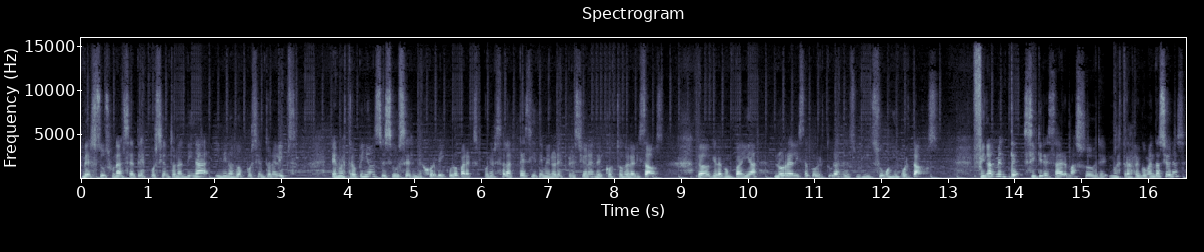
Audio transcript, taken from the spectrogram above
versus un alza de 3% en Andina y menos 2% en el IPSA. En nuestra opinión, CCU es el mejor vehículo para exponerse a la tesis de menores presiones de costos dolarizados, dado que la compañía no realiza coberturas de sus insumos importados. Finalmente, si quieres saber más sobre nuestras recomendaciones,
